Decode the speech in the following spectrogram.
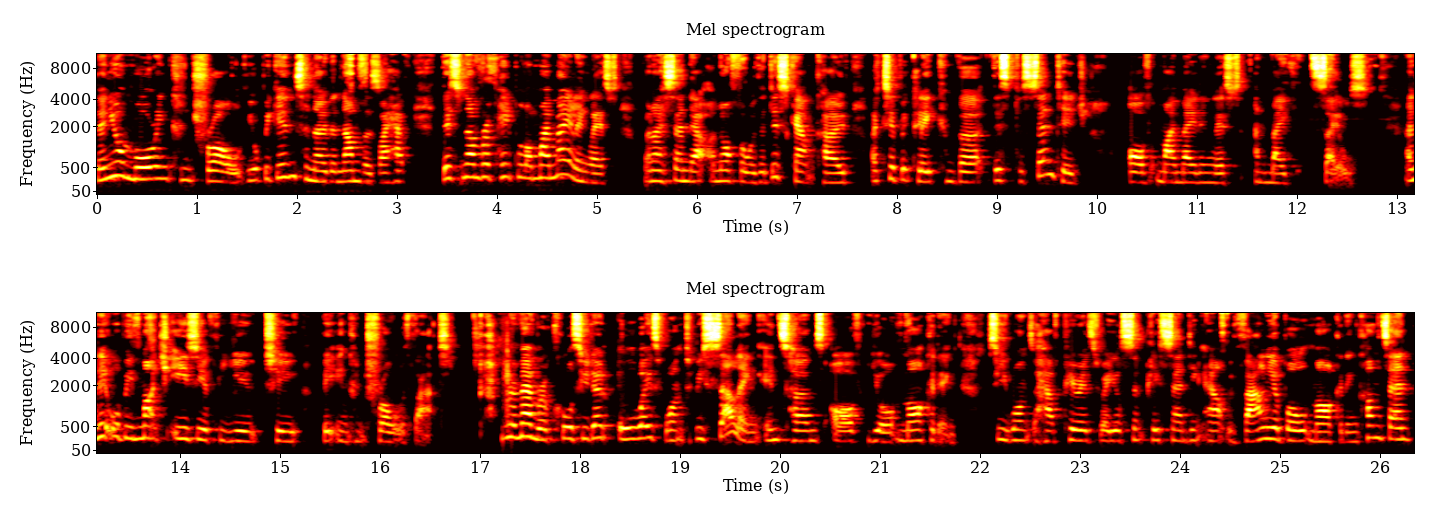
then you're more in control. You'll begin to know the numbers. I have this number of people on my mailing list. When I send out an offer with a discount code, I typically convert this percentage of my mailing list and make sales. And it will be much easier for you to be in control of that. Remember, of course, you don't always want to be selling in terms of your marketing. So you want to have periods where you're simply sending out valuable marketing content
